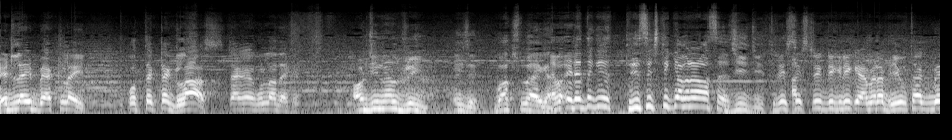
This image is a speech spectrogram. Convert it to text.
হেডলাইট ব্যাকলাইট প্রত্যেকটা গ্লাস টাকাগুলো দেখেন। অরিজিনাল রিং এই যে বক্স ওয়াগন এটাতে কি থ্রি সিক্সটি ক্যামেরা আছে। জি জি three sixty degree camera view থাকবে।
